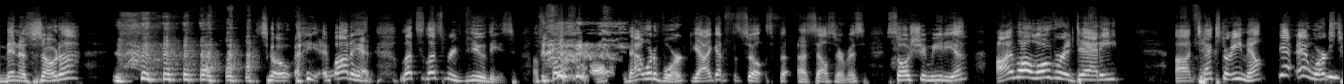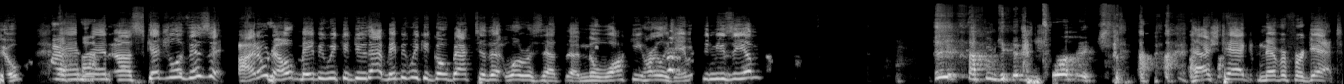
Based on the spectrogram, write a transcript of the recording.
Minnesota? so Monaghan, let's let's review these. Uh, first of all, that would have worked. Yeah, I got cell, uh, cell service, social media. I'm all over it, Daddy. Uh, text or email, yeah, it works too. And then uh, schedule a visit. I don't know. Maybe we could do that. Maybe we could go back to the what was that? The Milwaukee Harley Davidson Museum. I'm getting torched. Hashtag never forget.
